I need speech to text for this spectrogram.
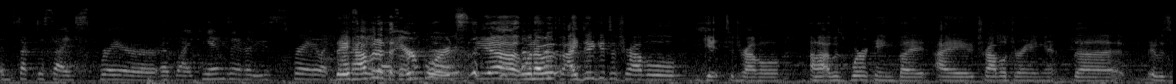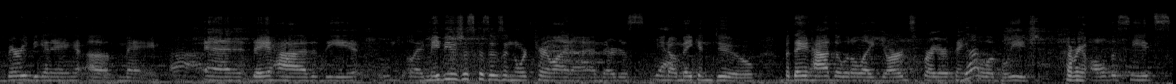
insecticide sprayer of like hand sanitizer you spray like They have it at the airports. yeah, when I was, I did get to travel, get to travel. Uh, I was working, but I traveled during the. It was the very beginning of May, Uh-huh. and they had the. Like maybe it was just because it was in North Carolina and they're just you Yeah. know making do, but they had the little like yard sprayer thing Yeah. full of bleach covering all the seats.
